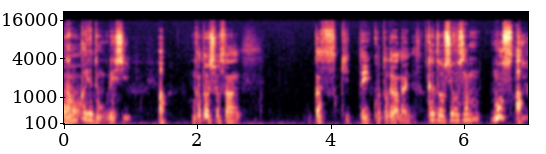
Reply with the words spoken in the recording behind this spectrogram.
何回出ても嬉しい。あ、加藤翔さんが好きっていうことではないんですか？加藤志保さんも好き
